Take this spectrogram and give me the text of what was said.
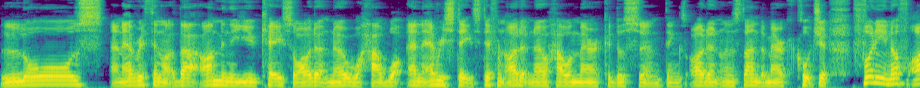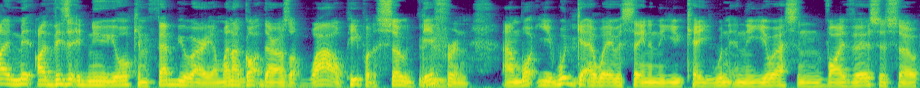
laws and everything like that. I'm in the UK, so I don't know how what and every state's different. I don't know how America does certain things. I don't understand America culture. Funny enough, I admit I visited New York in February, and when I got there, I was like, wow, people are so mm-hmm. different. Mm-hmm. And what you would get away with saying in the UK, you wouldn't in the US, and vice versa. So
